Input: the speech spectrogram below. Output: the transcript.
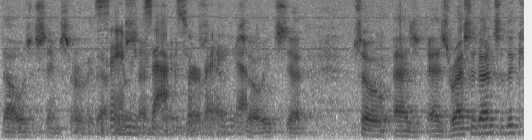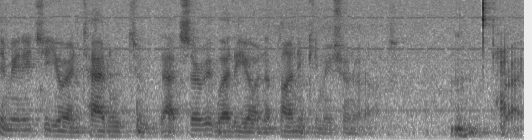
That was the same survey that was Same sent to exact Angels survey, yeah. So it's, uh, so as, as residents of the community, you're entitled to that survey, whether you're on the planning commission or not. Okay. Right.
